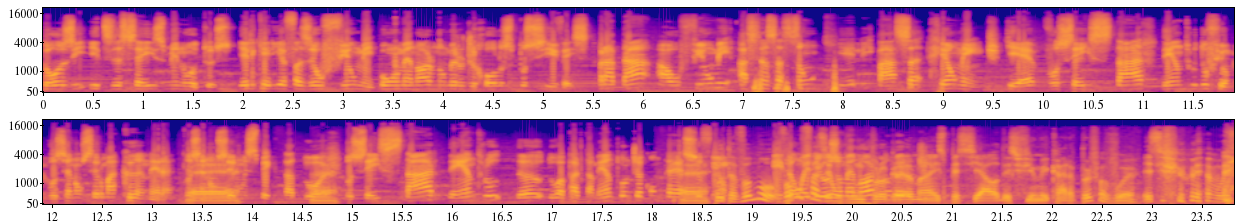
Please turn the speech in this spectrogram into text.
12 e 16 minutos. E ele queria fazer o filme com o menor número de rolos possíveis, Pra dar ao filme a sensação que ele passa realmente, que é você estar dentro do filme, você não ser uma câmera, você É. não ser um espectador, É. você estar dentro do, do apartamento onde acontece É, o filme. Puta, vamos, Então vamos ele fazer usa um, o menor um programa número especial desse filme, cara, por favor. Esse filme é muito,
